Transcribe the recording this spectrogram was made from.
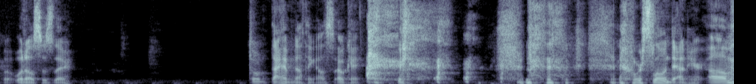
what, what else is there? Don't- i have nothing else. Okay. We're slowing down here. Um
